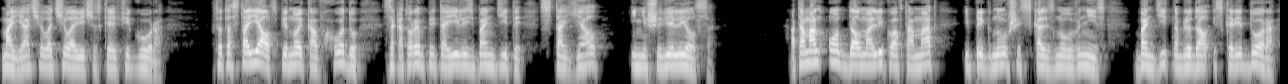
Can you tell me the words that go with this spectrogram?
маячила человеческая фигура. Кто-то стоял спиной ко входу, за которым притаились бандиты. Стоял и не шевелился. Атаман отдал Малику автомат и, пригнувшись, скользнул вниз. Бандит наблюдал из коридора,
